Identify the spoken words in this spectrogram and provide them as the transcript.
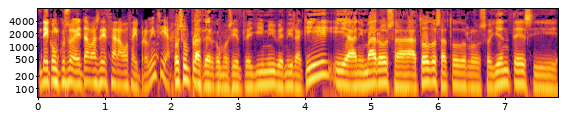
de concurso de etapas de Zaragoza y provincia. Pues un placer, como siempre, Jimmy, venir aquí y animaros a todos, a todos los oyentes y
